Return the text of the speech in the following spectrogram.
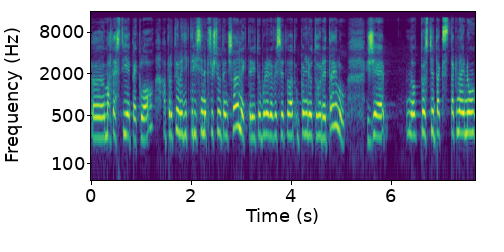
uh, mateřství je peklo a pro ty lidi, kteří si nepřečtou ten článek, který to bude dovysvětlovat úplně do toho detailu, že no prostě tak, tak najednou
